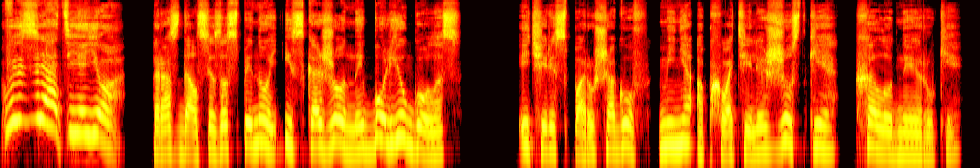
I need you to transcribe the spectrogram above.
«Взять ее!» Раздался за спиной искаженный болью голос. И через пару шагов меня обхватили жесткие, холодные руки.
